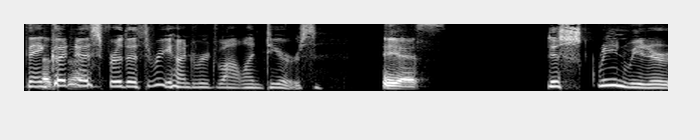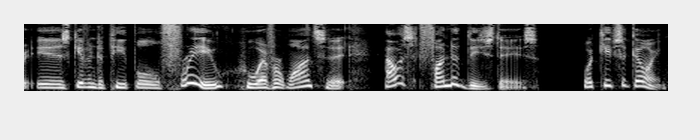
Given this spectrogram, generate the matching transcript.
Thank goodness right. for the 300 volunteers. Yes. This screen reader is given to people free, whoever wants it. How is it funded these days? What keeps it going?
